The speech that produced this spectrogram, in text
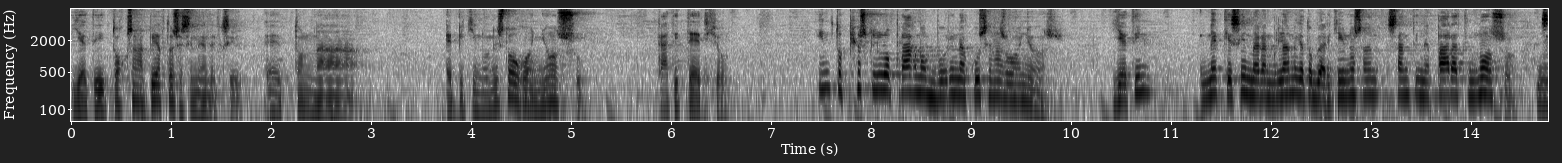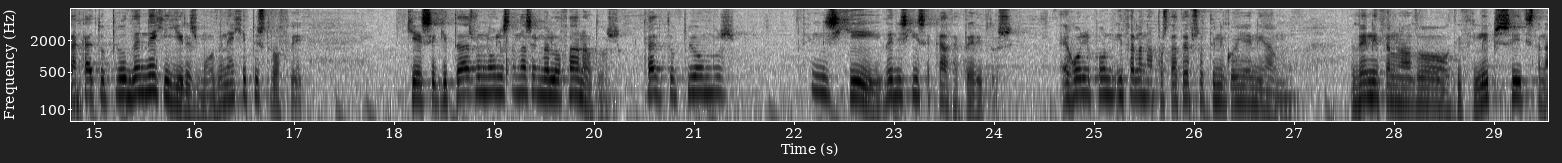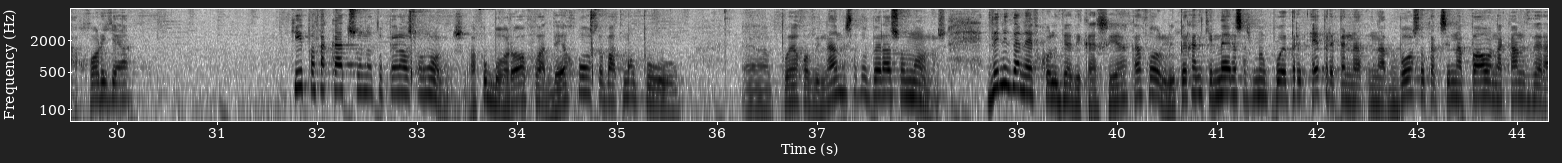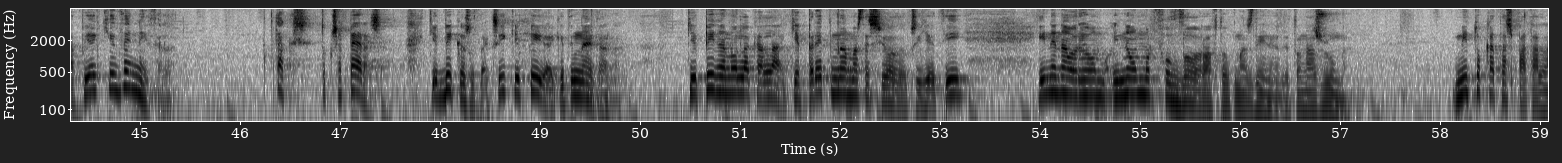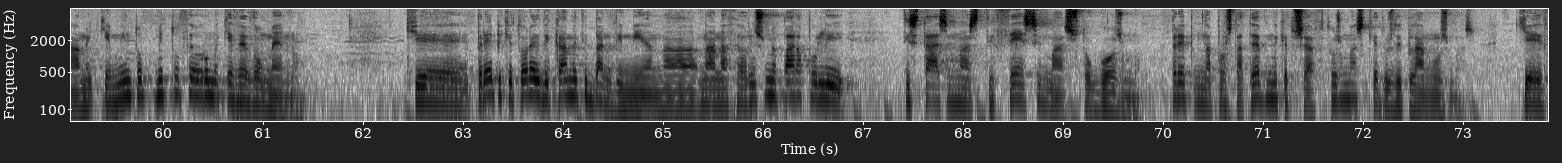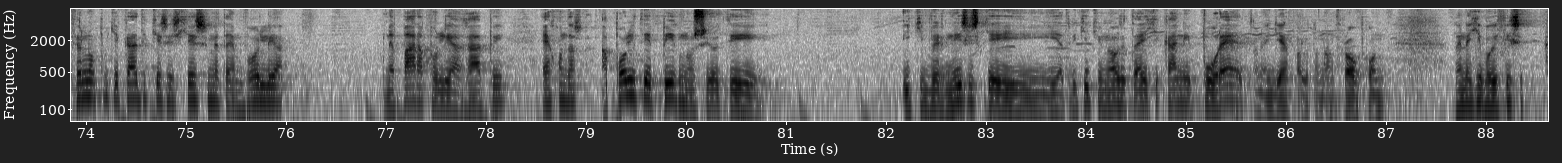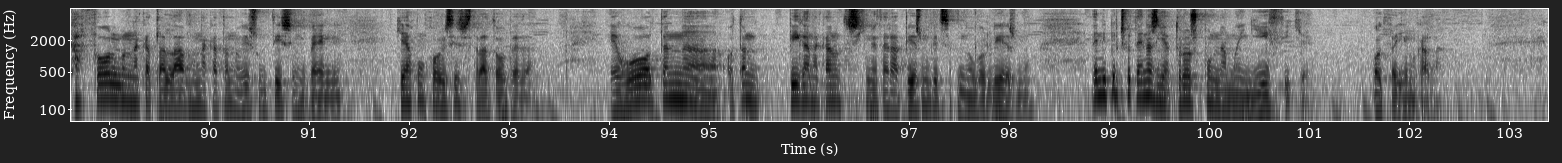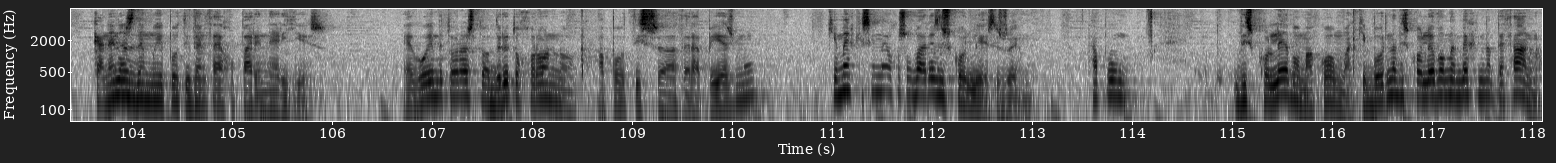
Γιατί το έχω ξαναπεί αυτό σε συνέντευξη. Ε, το να επικοινωνείς στο γονιό σου κάτι τέτοιο είναι το πιο σκληρό πράγμα που μπορεί να ακούσει ένας γονιός. Γιατί μέχρι και σήμερα μιλάμε για τον καρκίνο σαν, σαν την επάρα την νόσο. Σαν κάτι το οποίο δεν έχει γυρισμό, δεν έχει επιστροφή. Και σε κοιτάζουν όλοι σαν να είσαι μελοθάνατος. Κάτι το οποίο όμως δεν ισχύει, δεν ισχύει σε κάθε περίπτωση. Εγώ λοιπόν ήθελα να προστατεύσω την οικογένειά μου. Δεν ήθελα να δω τη θλίψη, τη στεναχώρια. Και είπα θα κάτσω να το περάσω μόνος. Αφού μπορώ, αφού αντέχω, στον βαθμό που, ε, που έχω δυνάμεις θα το περάσω μόνος. Δεν ήταν εύκολη διαδικασία καθόλου. Υπήρχαν και μέρες ας πούμε, που έπρεπε, έπρεπε να, να μπω στο ταξί να πάω να κάνω τη θεραπεία και δεν ήθελα. Εντάξει, το ξεπέρασα. Και μπήκα στο ταξί και πήγα και την έκανα. Και πήγαν όλα καλά. Και πρέπει να είμαστε αισιόδοξοι γιατί είναι ένα ωραίο, είναι όμορφο δώρο αυτό που μας δίνεται, το να ζούμε. Μην το κατασπαταλάμε και μην το, μην το θεωρούμε και δεδομένο. Και πρέπει και τώρα, ειδικά με την πανδημία, να, να αναθεωρήσουμε πάρα πολύ τη στάση μας, τη θέση μας στον κόσμο. Πρέπει να προστατεύουμε και τους εαυτούς μας και τους διπλανούς μας. Και θέλω να πω και κάτι και σε σχέση με τα εμβόλια, με πάρα πολύ αγάπη, έχοντας απόλυτη επίγνωση ότι οι κυβερνήσεις και η ιατρική κοινότητα έχει κάνει πουρέ τον εγκέφαλο των ανθρώπων, δεν έχει βοηθήσει καθόλου να καταλάβουν, να κατανοήσουν τι συμβαίνει και έχουν χωριστεί σε στρατόπεδα. Εγώ όταν, α, όταν πήγα να κάνω τις χημειοθεραπείες μου και τις ακτινοβολίες μου, δεν υπήρξε ούτε ένας γιατρός που να μου εγγυήθηκε ότι θα γίνω καλά. Κανένας δεν μου είπε ότι δεν θα έχω παρενέργειες. Εγώ είμαι τώρα στον τρίτο χρόνο από τις α, θεραπείες μου και μέχρι και σήμερα έχω σοβαρές δυσκολίες στη ζωή μου. Θα πω, δυσκολεύομαι ακόμα και μπορεί να δυσκολεύομαι μέχρι να πεθάνω.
